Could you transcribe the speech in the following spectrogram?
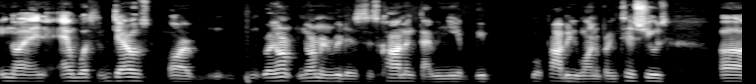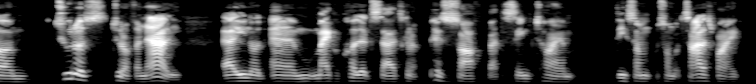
you know, and, and with Daryl's or Norman Reedus' comment that we need, we will probably want to bring tissues um, to the to the finale. Uh, you know, and Michael Cudlitz said it's gonna piss us off, but at the same time, be some somewhat satisfying.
